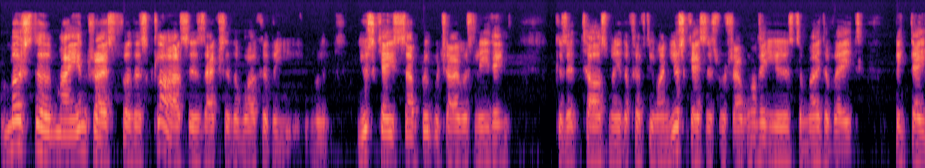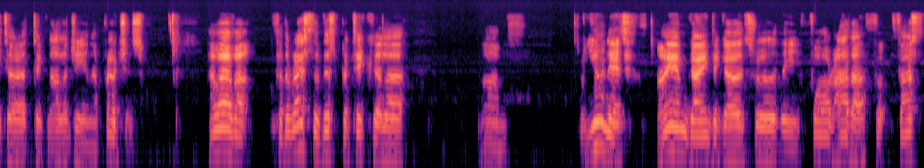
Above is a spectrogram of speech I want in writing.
most of my interest for this class is actually the work of the use case subgroup, which I was leading, because it tells me the 51 use cases which I want to use to motivate big data technology and approaches. However, for the rest of this particular um, unit, I am going to go through the four other, first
